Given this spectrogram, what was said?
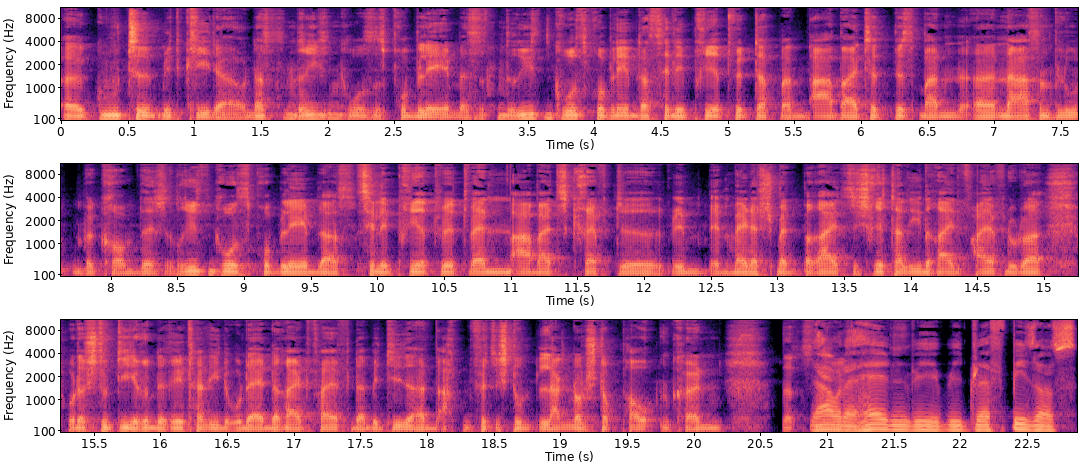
äh, gute Mitglieder. Und das ist ein riesengroßes Problem. Es ist ein riesengroßes Problem, dass zelebriert wird, dass man arbeitet, bis man äh, Nasenbluten bekommt. Es ist ein riesengroßes Problem, dass zelebriert wird, wenn Arbeitskräfte im, im Managementbereich sich Ritalin reinpfeifen oder, oder Studierende Ritalin ohne Ende reinpfeifen, damit die dann 48 Stunden lang nonstop pauken können. ja, oder Helden wie, wie Jeff Bezos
